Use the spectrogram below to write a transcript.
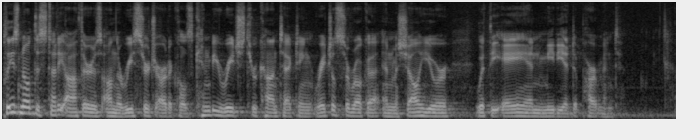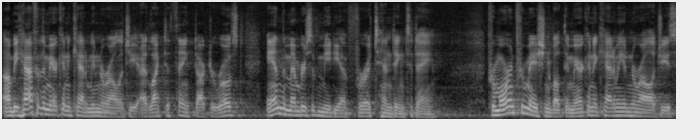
Please note the study authors on the research articles can be reached through contacting Rachel Soroka and Michelle Ewer with the AAN Media Department. On behalf of the American Academy of Neurology, I'd like to thank Dr. Rost and the members of media for attending today. For more information about the American Academy of Neurology's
